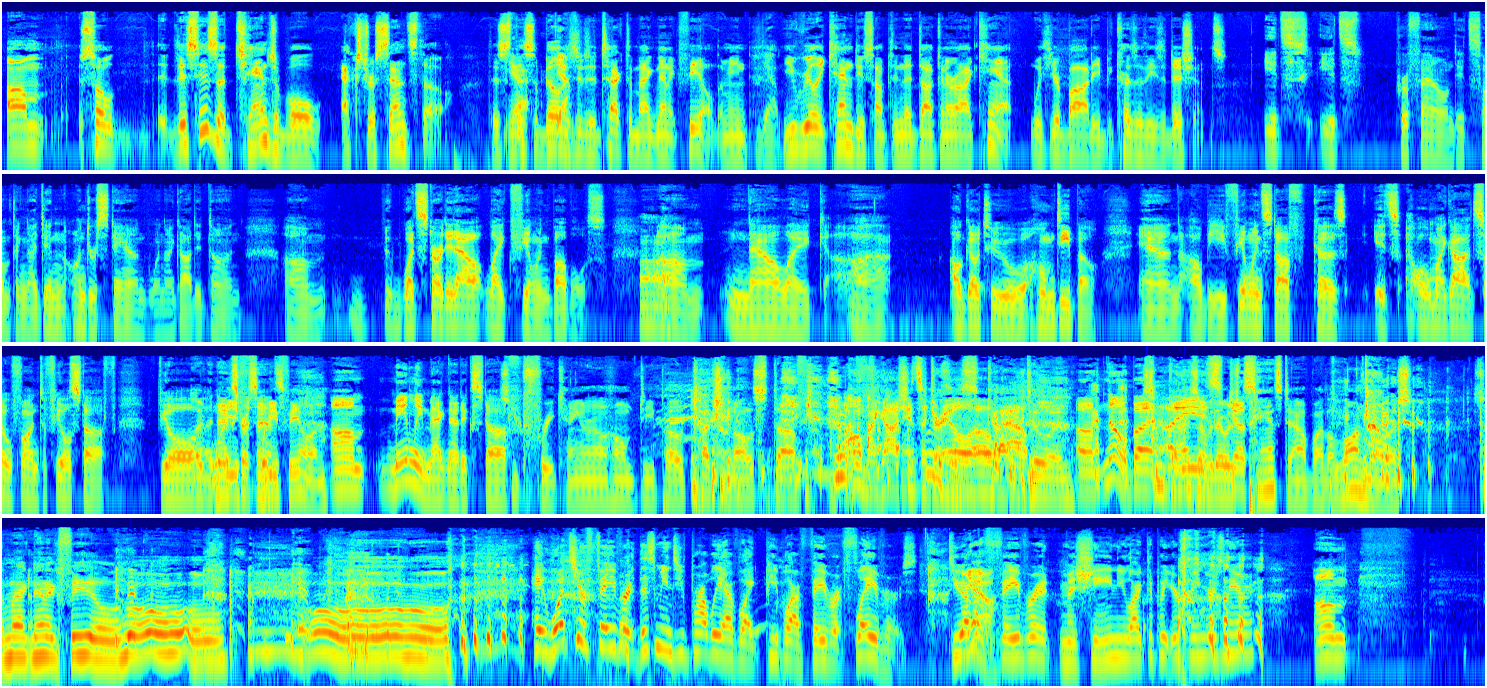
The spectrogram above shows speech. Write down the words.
Um. So th- this is a tangible extra sense, though. This Yeah. this ability Yeah. to detect a magnetic field. I mean, Yeah. you really can do something that Duncan or I can't with your body because of these additions. it's it's profound. It's something I didn't understand when I got it done. Um, what started out like feeling bubbles, um, now like uh, I'll go to Home Depot and I'll be feeling stuff because it's oh my god, so fun to feel stuff. Feel Like, an what, are you, extra what are you feeling? Um, mainly magnetic stuff. Some freak hanging around Home Depot, touching all the stuff. oh my gosh, it's a What is drill. this Oh guy wow. doing? Um, no, but Some uh, guys over there with just his pants down by the lawnmowers. it's a magnetic field. Oh, oh, oh. Hey, what's your favorite? This means you probably have like people have favorite flavors. Do you have Yeah. a favorite machine you like to put your fingers near?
